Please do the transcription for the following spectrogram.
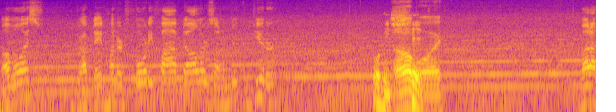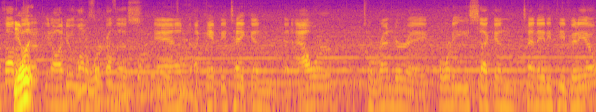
Well, boys, dropped $845 on a new computer. Holy Oh shit! boy. But I thought You know about it. You know, I do a lot of work on this, and I can't be taking an hour to render a 40 second 1080p video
